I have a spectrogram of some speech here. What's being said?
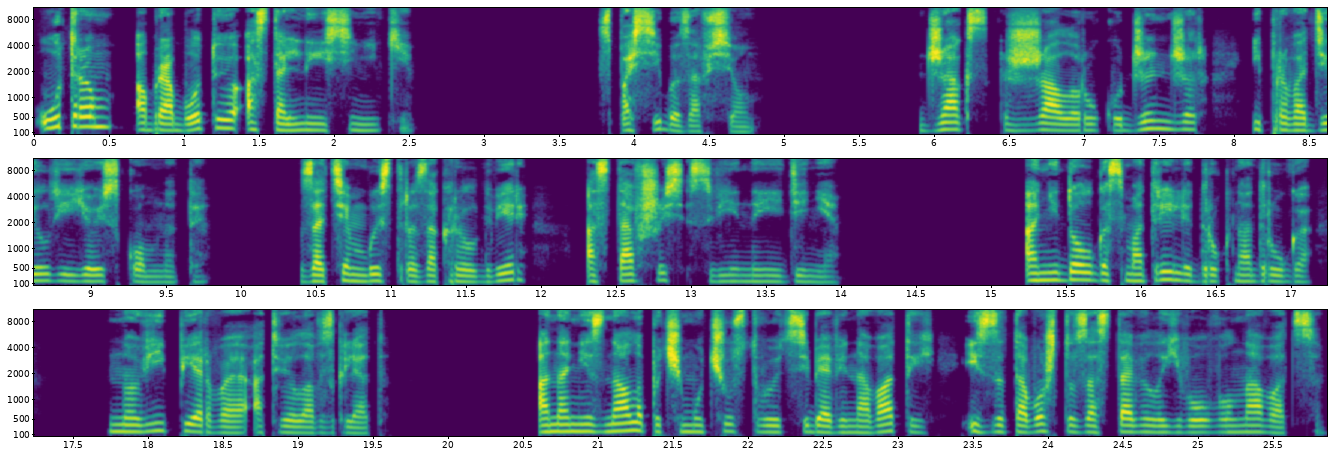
«Утром обработаю остальные синяки». «Спасибо за все». Джакс сжал руку Джинджер и проводил ее из комнаты. Затем быстро закрыл дверь, оставшись с Ви наедине. Они долго смотрели друг на друга, но Ви первая отвела взгляд. Она не знала, почему чувствует себя виноватой из-за того, что заставила его волноваться.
